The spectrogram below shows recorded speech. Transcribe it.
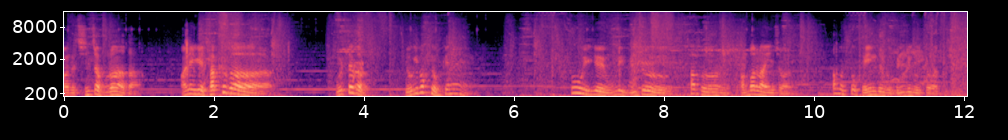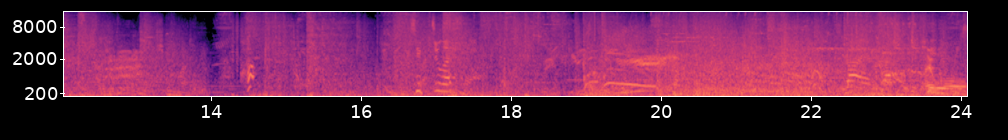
아 근데 진짜 불안하다. 아니 이게 다크가 올 때가 여기밖에 없긴 해또 이게 우리 미드 탑은 반반 라인전. 탑은 또 베인 들고 밀리고 있어가지고. 집중하세요. 아이고.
